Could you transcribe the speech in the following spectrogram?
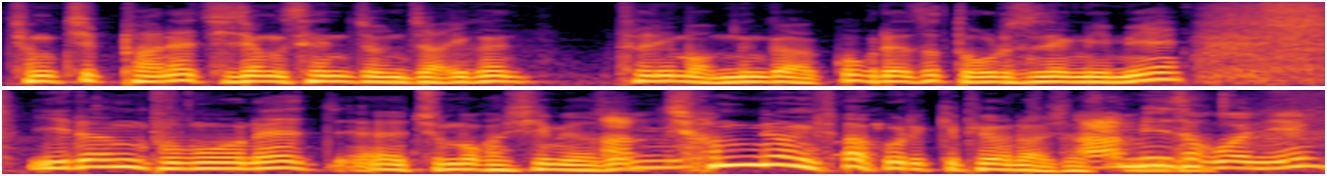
정치판의 지정 생존자 이건 틀림없는 것 같고 그래서 도울 선생님이 이런 부분에 주목하시면서 천명이라고 이렇게 표현하셨습니다. 안민석 의원님,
